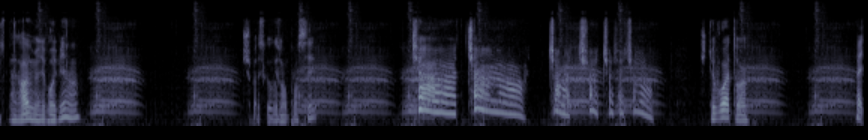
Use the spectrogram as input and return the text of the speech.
C'est pas grave, je me débrouille bien, hein. Je sais pas ce que vous en pensez. Tcha, tcha, tcha, tcha, tcha, tcha. Je te vois, toi. Aïe.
